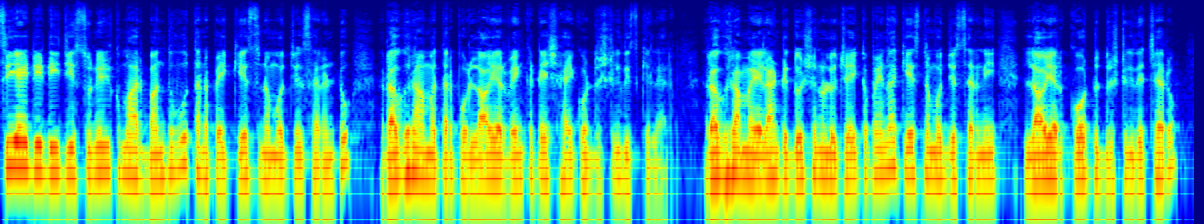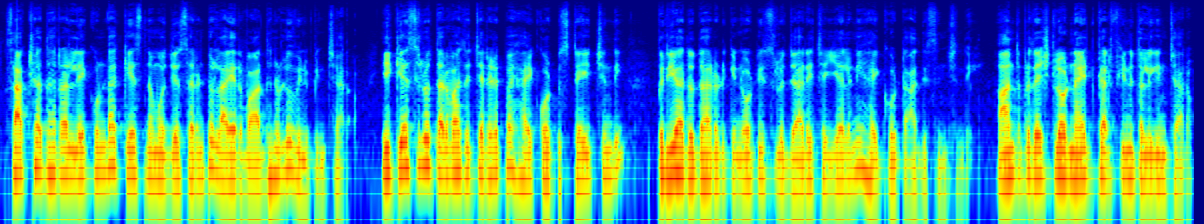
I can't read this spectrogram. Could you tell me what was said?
సిఐడి డీజీ సునీల్ కుమార్ బంధువు తనపై కేసు నమోదు చేశారంటూ రఘురామ తరపు లాయర్ వెంకటేష్ హైకోర్టు దృష్టికి తీసుకెళ్ళారు. రఘురామ ఎలాంటి దూషణలు చేయకపోయినా కేసు నమోదు చేశారని లాయర్ కోర్టు దృష్టికి తెచ్చారు. సాక్ష్యాధారాలు లేకుండా కేసు నమోదు చేశారంటూ లాయర్ వాదనలు వినిపించారు. ఈ కేసులో తర్వాతి చర్యలపై హైకోర్టు స్టే ఇచ్చింది. ఫిర్యాదుదారుడికి నోటీసులు జారీ చేయాలని హైకోర్టు ఆదేశించింది. ఆంధ్రప్రదేశ్లో నైట్ కర్ఫ్యూను తొలగించారు.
